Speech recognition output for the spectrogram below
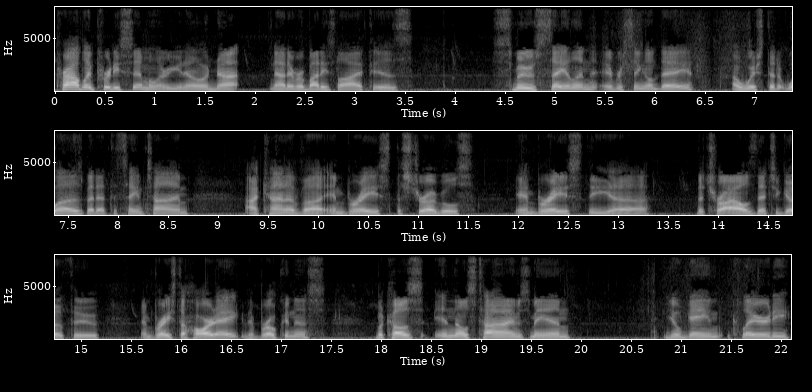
probably pretty similar, you know, not not everybody's life is smooth sailing every single day. I wish that it was, but at the same time, I kind of uh, embrace the struggles, embrace the uh, the trials that you go through, embrace the heartache, the brokenness, because in those times, man, you'll gain clarity,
